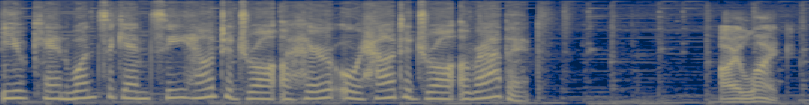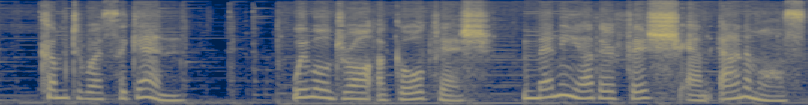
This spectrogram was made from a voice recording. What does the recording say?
You can once again see how to draw a hare or how to draw a rabbit. I like. Come to us again. We will draw a goldfish, many other fish and animals.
